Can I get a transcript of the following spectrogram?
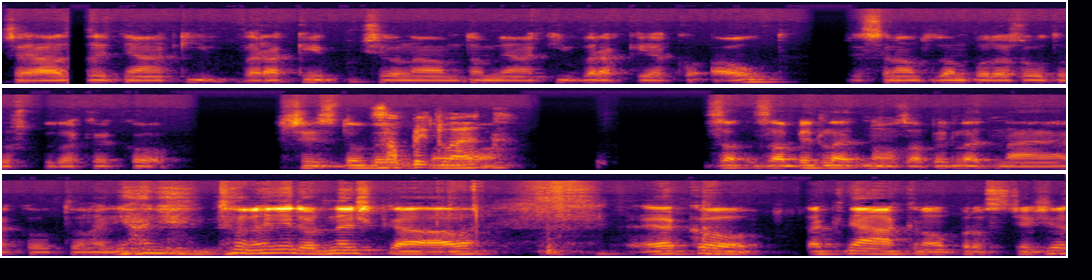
přeházet nějaký vraky, půjčil nám tam nějaký vraky jako aut, že se nám to tam podařilo trošku tak jako přizdobit. Za bydlet? No, za, za bydlet, no, za bydlet ne, jako to není ani, to není do dneška, ale jako tak nějak, no, prostě, že,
